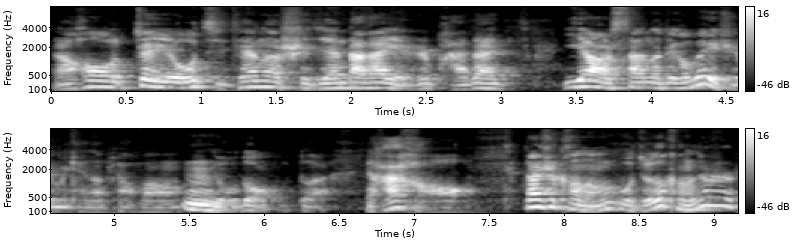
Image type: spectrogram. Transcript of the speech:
然后这有几天的时间大概也是排在一二三的这个位置，每天的票房流动，对，也还好。但是可能，我觉得可能就是，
